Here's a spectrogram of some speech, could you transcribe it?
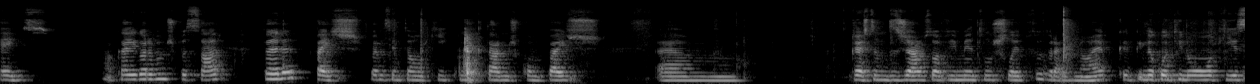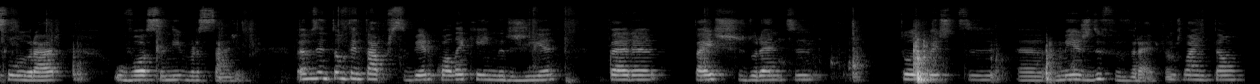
É isso. Ok, agora vamos passar para peixe. Vamos então aqui conectar-nos com peixe Um, Resta-me desejar-vos, obviamente, um excelente fevereiro, não é? Porque ainda continuam aqui a celebrar o vosso aniversário. Vamos então tentar perceber qual é que é a energia para peixes durante todo este uh, mês de fevereiro. Vamos lá então,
